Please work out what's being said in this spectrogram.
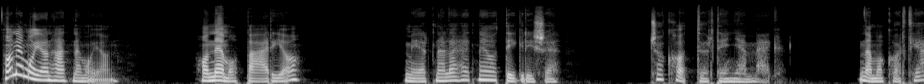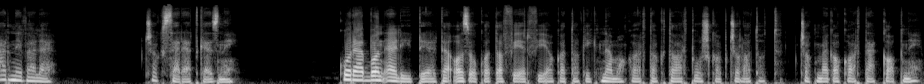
Ha nem olyan, hát nem olyan. Ha nem a párja, miért ne lehetne a tigrise? Csak hadd történjen meg. Nem akart járni vele, csak szeretkezni. Korábban elítélte azokat a férfiakat, akik nem akartak tartós kapcsolatot, csak meg akarták kapni.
